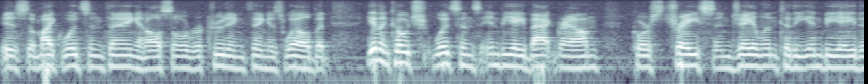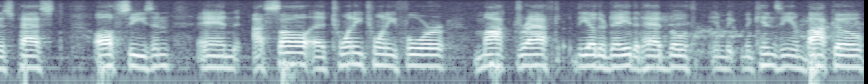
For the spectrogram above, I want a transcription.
is the Mike Woodson thing and also a recruiting thing as well. But given Coach Woodson's NBA background, of course, Trayce and Jalen to the NBA this past off season, and I saw a 2024 mock draft the other day that had both Mackenzie Mgbako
